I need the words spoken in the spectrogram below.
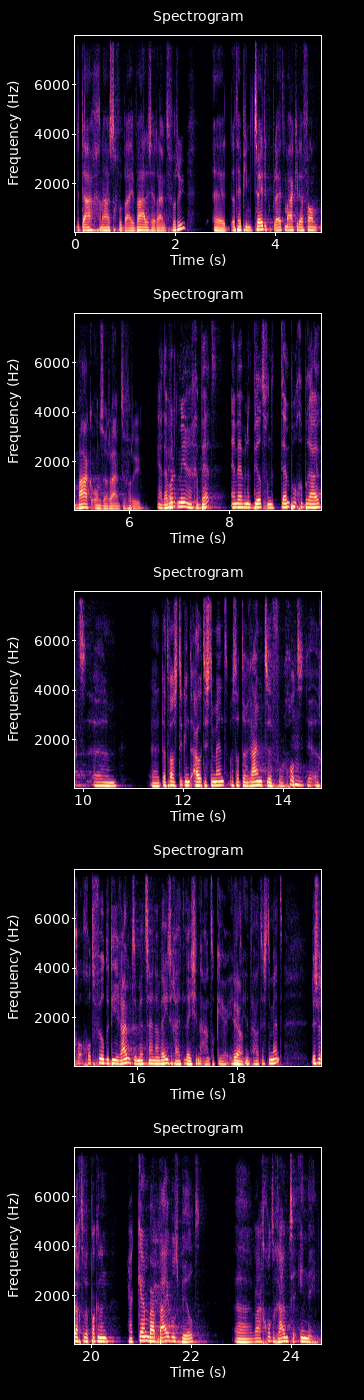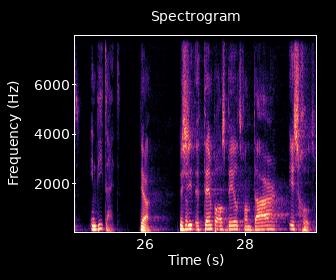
de dagen gaan haastig voorbij. Waar is er ruimte voor u? Eh, dat heb je in de tweede couplet. Maak je daarvan, maak ons een ruimte voor u. Ja, daar wordt het meer een gebed. En we hebben het beeld van de tempel gebruikt. Ehm, eh, dat was natuurlijk in het Oude Testament, was dat de ruimte voor God. De, eh, Go- God vulde die ruimte met zijn aanwezigheid, lees je een aantal keer in, Ja. het, in het Oude Testament. Dus we dachten, we pakken een herkenbaar Bijbelsbeeld eh, waar God ruimte inneemt. In die tijd. Ja. Dus je ziet het tempel als beeld van daar is God.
